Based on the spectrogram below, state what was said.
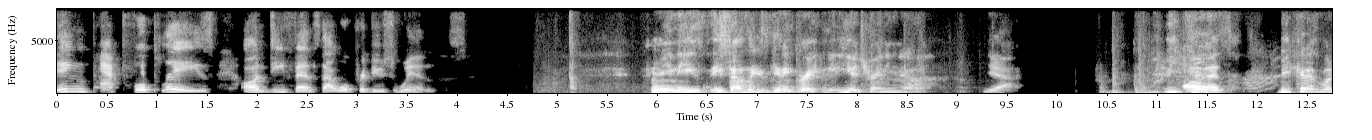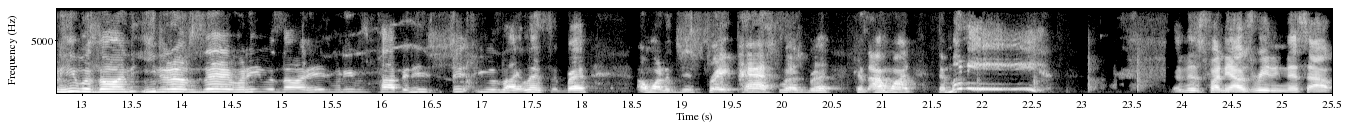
impactful plays on defense that will produce wins. I mean, he's he sounds like he's getting great media training now. Yeah. Because oh, because when he was on, you know what I'm saying? When he was on his when he was popping his shit, he was like, listen, bro, I want to just straight pass rush, bro, because I want the money. And this is funny. I was reading this out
